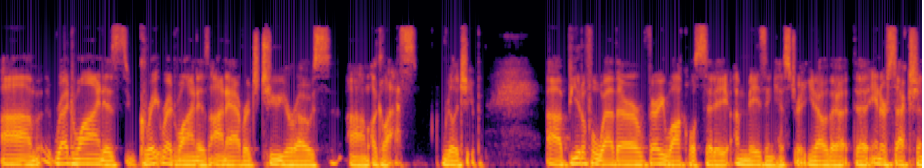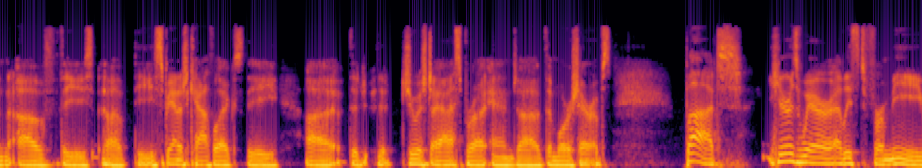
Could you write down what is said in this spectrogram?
Um, red wine is great. Red wine is on average two euros um, a glass, really cheap. Uh, beautiful weather, very walkable city, amazing history. You know, the, the intersection of the, uh, the Spanish Catholics, the, uh, the, the, Jewish diaspora and, uh, the Moorish Arabs. But here's where, at least for me,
